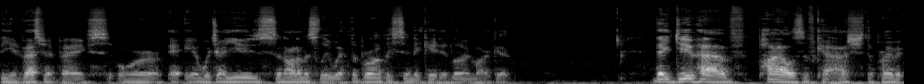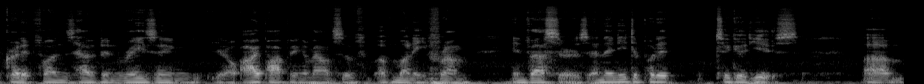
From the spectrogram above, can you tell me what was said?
the investment banks, or eh, you know, which I use synonymously with the broadly syndicated loan market. They do have piles of cash. The private credit funds have been raising, you know, eye-popping amounts of, of money from investors, and they need to put it to good use. Um,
